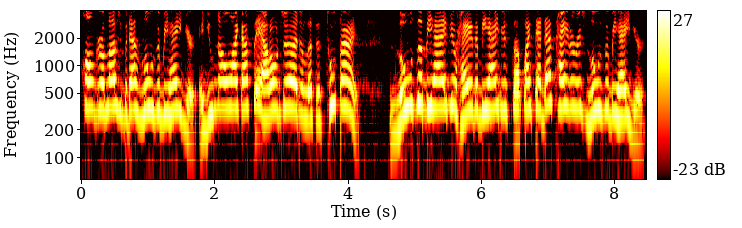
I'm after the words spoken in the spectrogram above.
homegirl loves you, but that's loser behavior. And you know, like I said, I don't judge unless it's two things: loser behavior, hater behavior, stuff like that. That's haterish loser behavior.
